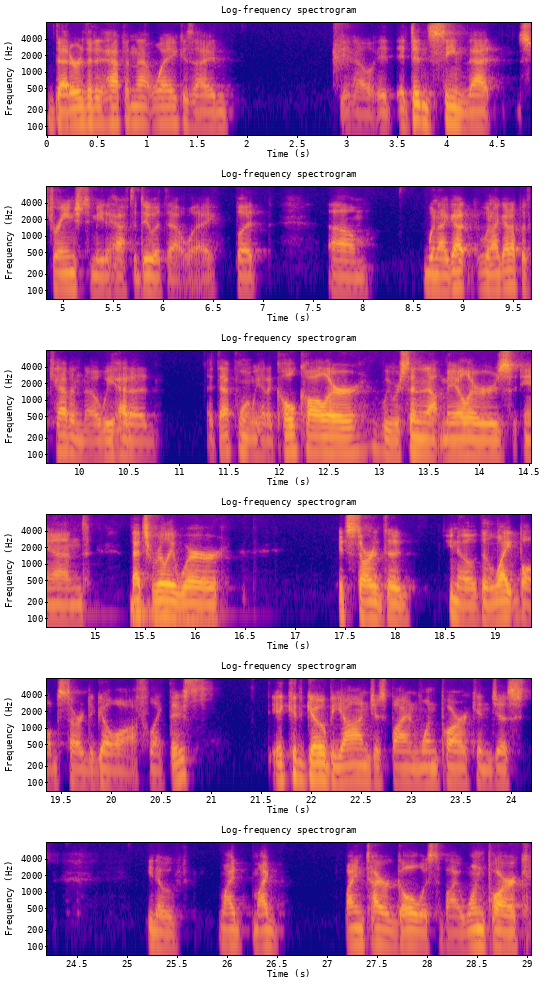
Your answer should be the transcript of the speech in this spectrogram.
better that it happened that way because I, you know, it, it didn't seem that strange to me to have to do it that way. But um, when I got when I got up with Kevin though, we had a at that point we had a cold caller. We were sending out mailers, and that's really where it started to you know the light bulb started to go off. Like there's it could go beyond just buying one park and just you know my my my entire goal was to buy one park,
